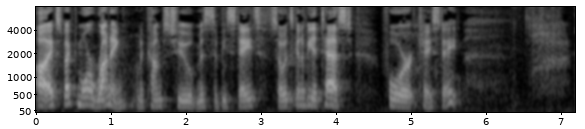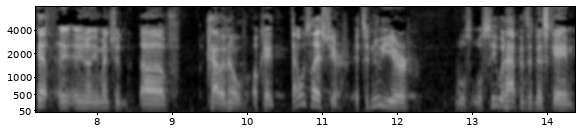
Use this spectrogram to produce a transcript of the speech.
uh, expect more running when it comes to Mississippi State. So it's going to be a test for K State. Yeah, you know, you mentioned uh, Kylan Hill. Okay, that was last year. It's a new year. We'll we'll see what happens in this game.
